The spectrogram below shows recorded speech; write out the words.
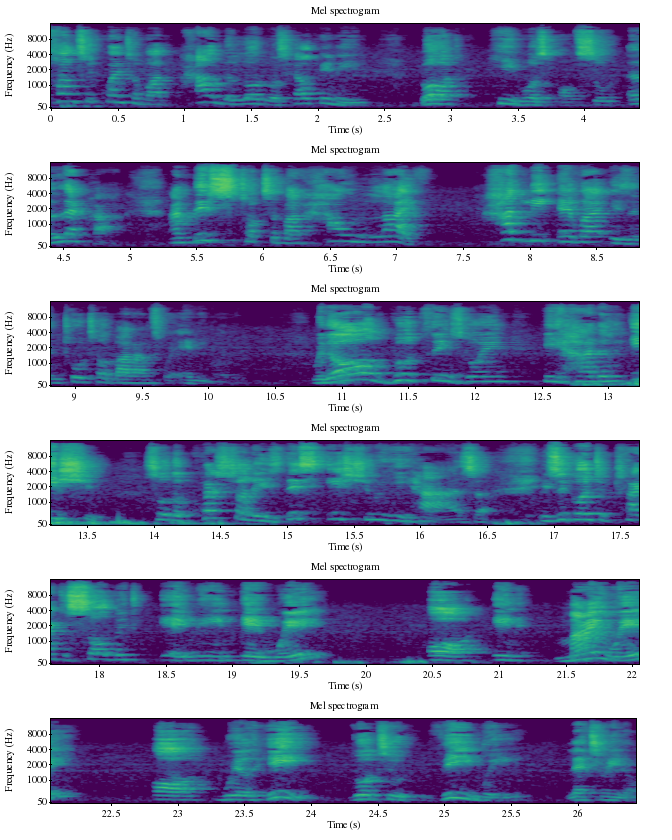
consequent about how the Lord was helping him, but he was also a leper. And this talks about how life hardly ever is in total balance for anybody. With all good things going, he had an issue. So the question is this issue he has, uh, is he going to try to solve it in, in a way or in my way, or will he go to the way? Let's read on.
